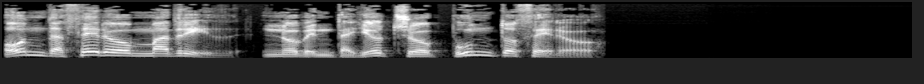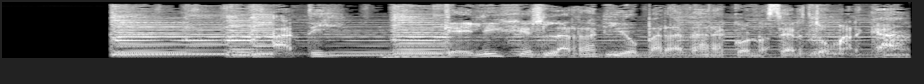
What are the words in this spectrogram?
Onda Cero Madrid 98.0 A ti, que eliges la radio para dar a conocer tu marca.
